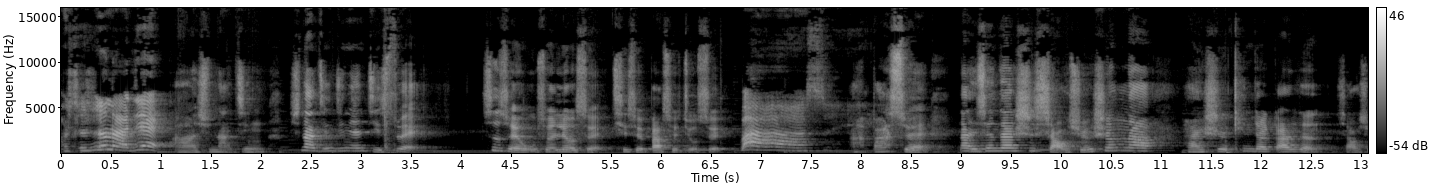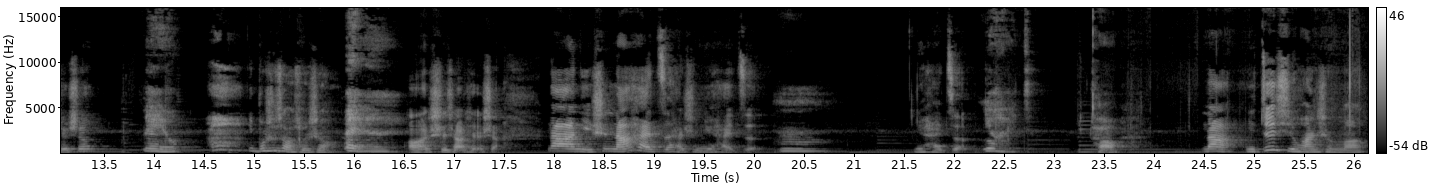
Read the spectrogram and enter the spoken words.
我是徐乃静。啊，徐乃静，徐乃静今年几岁？四岁、五岁、六岁、七岁、八岁、九岁？八岁。啊，八岁。那你现在是小学生呢，还是 kindergarten 小学生？没有。你不是小学生？哎。哦，是小学生。那你是男孩子还是女孩子？嗯，女孩子。女孩子。好，那你最喜欢什么？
